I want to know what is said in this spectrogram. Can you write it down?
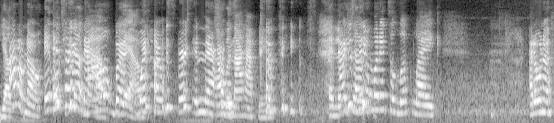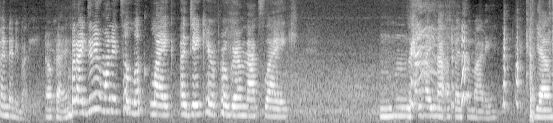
yellow. I don't know. It, It looks turned good out now, now. but Yeah. when I was first in there, She I was, was, not happy. confused. And I just didn't you- want it to look like. I don't want to offend anybody. Okay. But I didn't want it to look like a daycare program that's like Mm-hmm. Let's see how you not offend somebody. Yeah.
